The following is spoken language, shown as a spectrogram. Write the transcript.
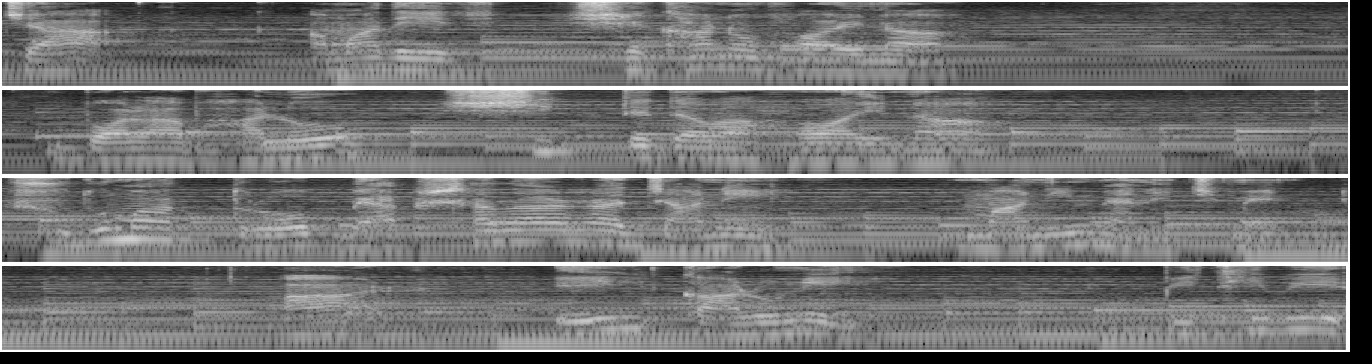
যা আমাদের শেখানো হয় না। বলা ভালো, শিখতে দেওয়া হয় না। শুধুমাত্র ব্যবসাদাররা জানে মানি ম্যানেজমেন্ট আর এই কারণে পৃথিবীর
